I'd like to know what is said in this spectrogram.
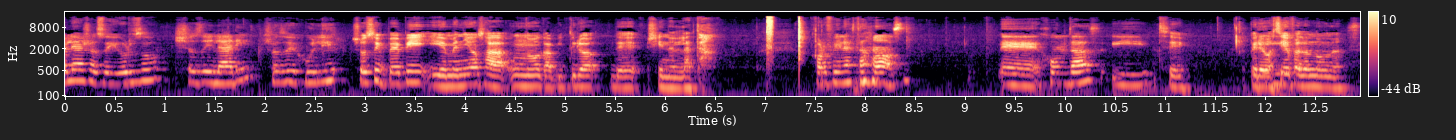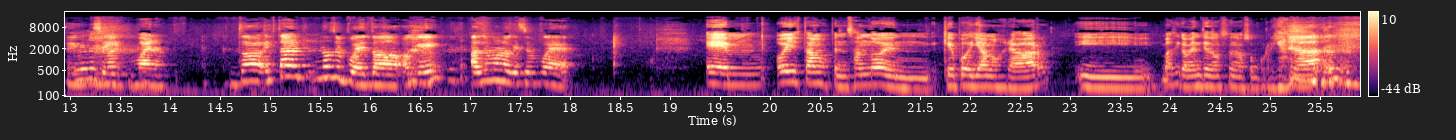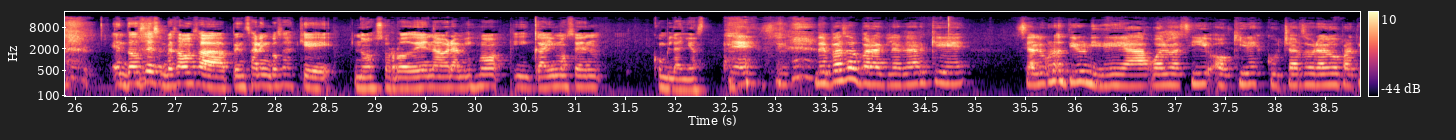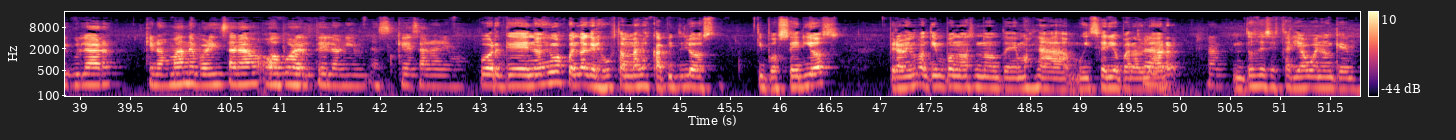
Hola, yo soy Ursu. Yo soy Lari. Yo soy Juli. Yo soy Pepi y bienvenidos a un nuevo capítulo de Gin en Lata. Por fin estamos eh, juntas y... Sí, pero Y- sigue faltando una. Sí. Sí, bueno. Todo, está, no se puede todo, ¿ok? Hacemos lo que se puede. Em, hoy estábamos pensando en qué podíamos grabar y básicamente no se nos ocurría nada. Entonces empezamos a pensar en cosas que nos rodeen ahora mismo y caímos en cumpleaños. De paso, para aclarar que si alguno tiene una idea o algo así, o quiere escuchar sobre algo particular, que nos mande por Instagram o, por el telonym, que es anónimo. Porque nos dimos cuenta que les gustan más los capítulos tipo serios, pero al mismo tiempo no, no tenemos nada muy serio para Claro, hablar. claro. Entonces estaría bueno que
